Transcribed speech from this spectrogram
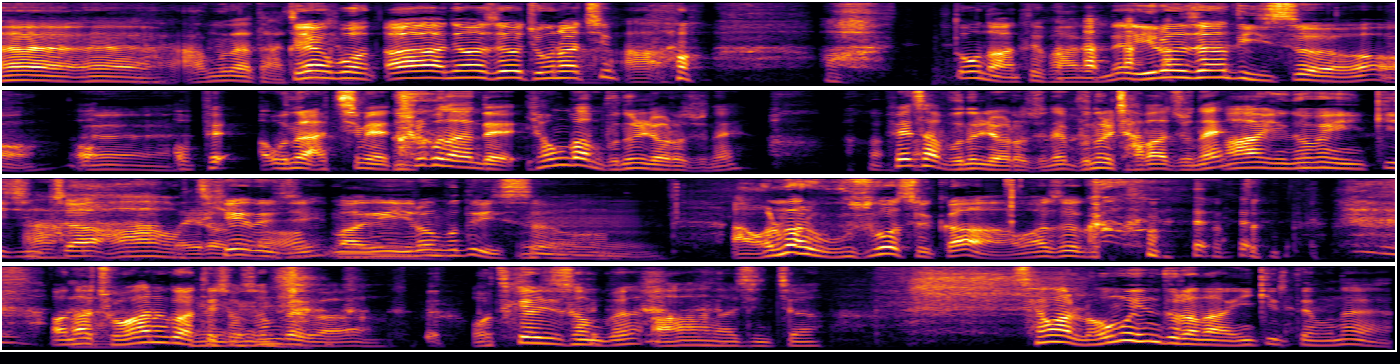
예, 예. 아 무나 다. 그냥 뭐 아, 안녕하세요. 좋은 아침. 아. 아, 또 나한테 반했네. 이런 사람도 있어요. 어, 예. 어, 배- 오늘 아침에 출근하는데 현관 문을 열어주네. 회사 문을 열어주네. 문을 잡아주네. 아, 이놈의 인기 진짜 아, 뭐 어떻게 해야. 되지? 막 음. 이런 분들이 있어요. 음. 아, 얼마나 우스웠을까? 와서 그 어떤 아, 나 좋아하는 것 같아, 저 선배가. 어떻게 하지, 선배? 아, 나 진짜 생활 너무 힘들어, 나 인기 때문에.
